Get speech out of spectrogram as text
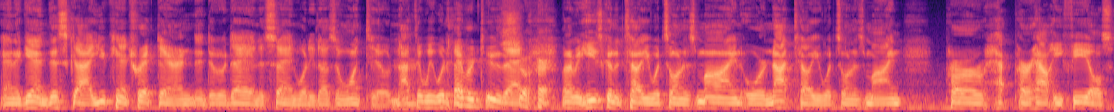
And again, this guy, you can't trick Darren into a day into saying what he doesn't want to. Not that we would ever do that. Sure. But I mean, he's going to tell you what's on his mind or not tell you what's on his mind per per how he feels.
